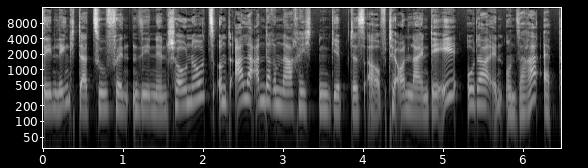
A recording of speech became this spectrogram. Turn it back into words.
Den Link dazu finden Sie in den Show Notes und alle anderen Nachrichten gibt es auf t-online.de oder in unserer App.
